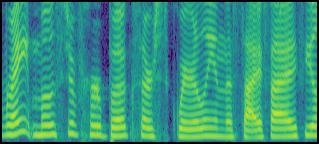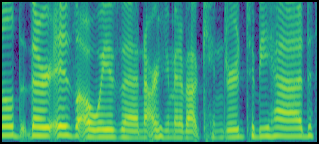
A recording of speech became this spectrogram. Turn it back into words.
right? Most of her books are squarely in the sci fi field. There is always an argument about kindred to be had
